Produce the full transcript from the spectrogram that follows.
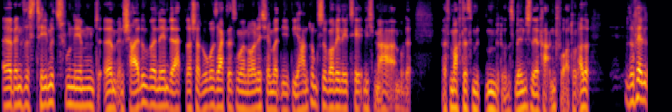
äh, wenn Systeme zunehmend ähm, Entscheidungen übernehmen. Der hat Sascha Lobo sagt das immer neulich, wenn wir die, die Handlungssouveränität nicht mehr haben oder was macht das mit, mit uns Menschen der Verantwortung? Also insofern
